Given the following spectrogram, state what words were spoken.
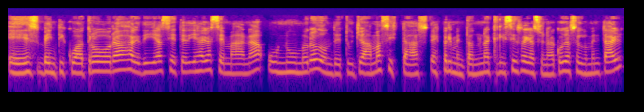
es 24 horas al día, 7 días a la semana, un número donde tú llamas si estás experimentando una crisis relacionada con la salud mental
